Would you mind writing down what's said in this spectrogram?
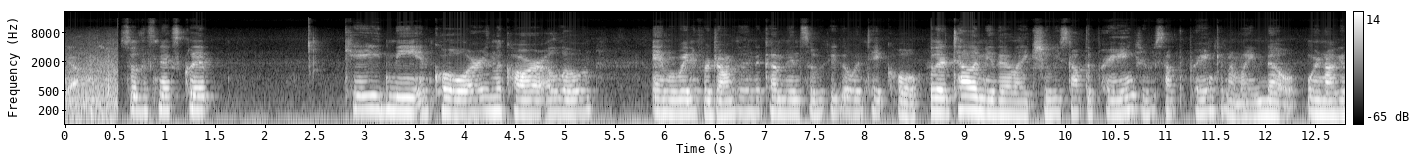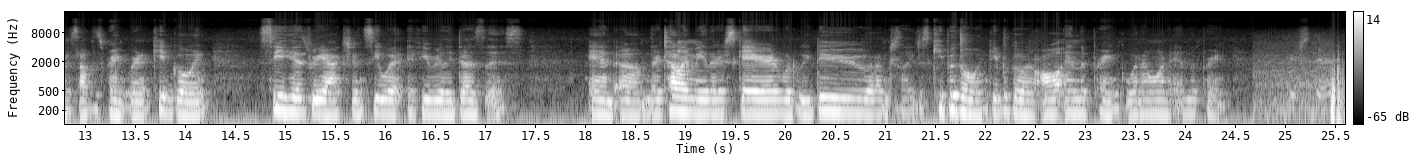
Yeah. So this next clip, Cade, me, and Cole are in the car alone, and we're waiting for Jonathan to come in so we could go and take Cole. So they're telling me they're like, should we stop the prank? Should we stop the prank? And I'm like, no, we're not gonna stop this prank. We're gonna keep going, see his reaction, see what if he really does this. And um, they're telling me they're scared. What do we do? And I'm just like, just keep it going, keep it going. I'll end the prank when I want to end the prank. You're scared,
